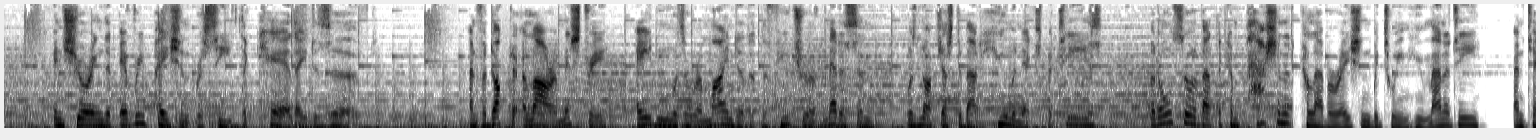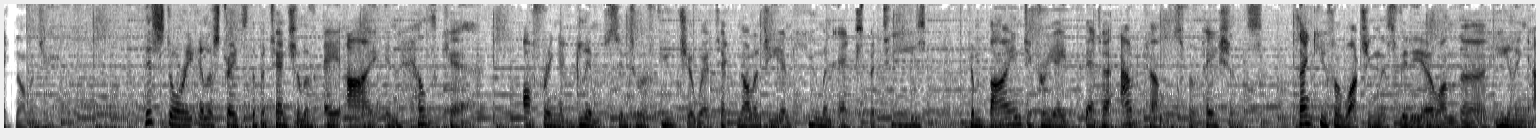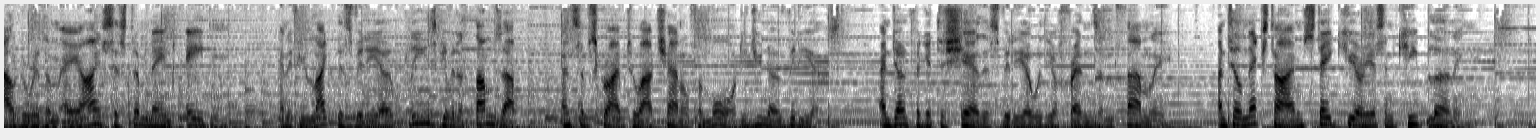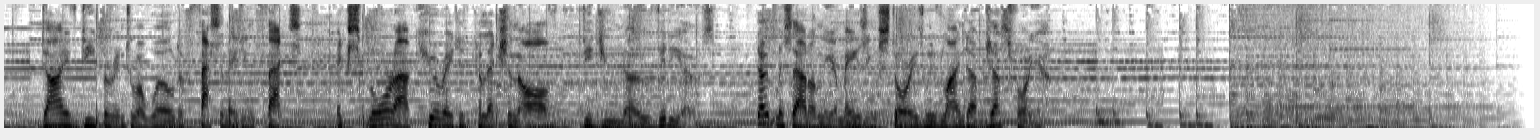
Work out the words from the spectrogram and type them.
ensuring that every patient received the care they deserved. And for Dr. Elara Mistry, Aiden was a reminder that the future of medicine was not just about human expertise, but also about the compassionate collaboration between humanity and technology. This story illustrates the potential of AI in healthcare, offering a glimpse into a future where technology and human expertise combine to create better outcomes for patients. Thank you for watching this video on the healing algorithm AI system named Aiden. And if you like this video, please give it a thumbs up and subscribe to our channel for more Did You Know videos. And don't forget to share this video with your friends and family. Until next time, stay curious and keep learning. Dive deeper into a world of fascinating facts, explore our curated collection of Did You Know videos. Don't miss out on the amazing stories we've lined up just for you.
